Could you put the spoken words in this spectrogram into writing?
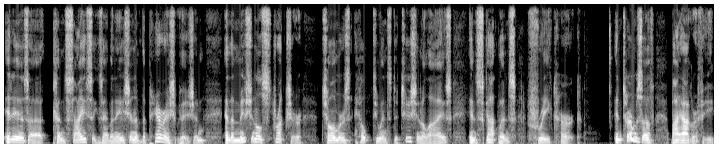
It is a concise examination of the parish vision and the missional structure Chalmers helped to institutionalize in Scotland's Free Kirk. In terms of biography,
